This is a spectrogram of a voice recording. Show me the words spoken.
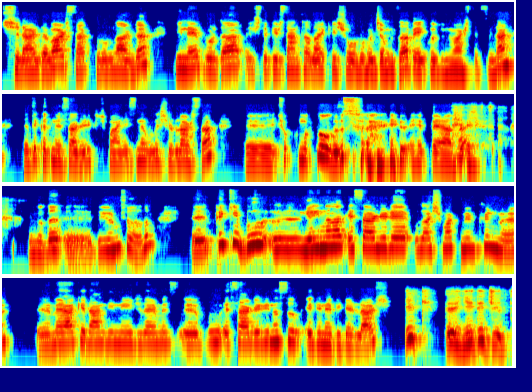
kişiler de varsa kurumlarda yine burada işte Birsen Talay Keşoğlu hocamıza Beykoz Üniversitesi'nden ya da Kadın Eserleri Kütüphanesi'ne ulaşırlarsa e, çok mutlu oluruz hep beraber. Bunu da e, duyurmuş olalım. E, peki bu e, yayınlanan eserlere ulaşmak mümkün mü? E, merak eden dinleyicilerimiz e, bu eserleri nasıl edinebilirler? İlk e, 7 cilt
